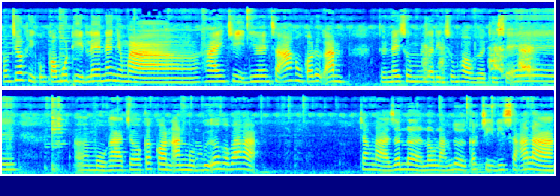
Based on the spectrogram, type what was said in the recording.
Hôm trước thì cũng có mua thịt lên đấy nhưng mà hai anh chị đi lên xã không có được ăn. Từ nay xung gia đình sung họp rồi thì sẽ à, mổ gà cho các con ăn một bữa các bác ạ. Chắc là rất là lâu lắm rồi các chị đi xã là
